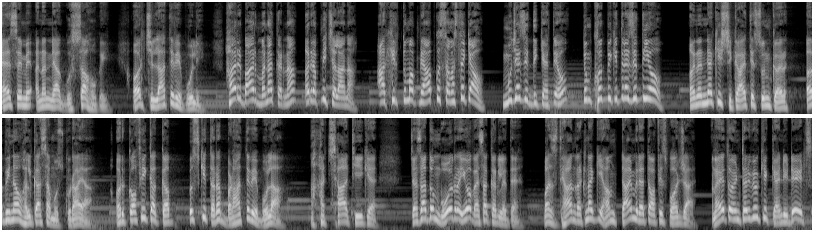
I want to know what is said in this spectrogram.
ऐसे में अनन्या गुस्सा हो गई। और चिल्लाते हुए बोली, हर बार मना करना और अपनी चलाना। आखिर तुम अपने आप को समझते क्या हो? मुझे जिद्दी कहते हो? तुम खुद भी कितने जिद्दी हो? अनन्या की शिकायतें सुनकर अभिनव हल्का सा मुस्कुराया और कॉफ़ी का कप उसकी तरफ़ बढ़ाते हुए बोला अच्छा ठीक है। जैसा तुम बोल रही हो, वैसा कर लेते हैं। बस ध्यान रखना कि हम टाइम रहते ऑफ़िस पहुँच जाए। नहीं तो इंटरव्यू के कैंडिडेट्स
